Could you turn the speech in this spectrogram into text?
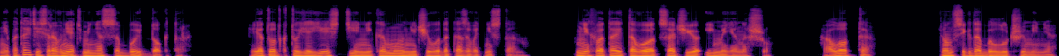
«Не пытайтесь равнять меня с собой, доктор. Я тот, кто я есть, и никому ничего доказывать не стану. Мне хватает того отца, чье имя я ношу. А Лотте, он всегда был лучше меня.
